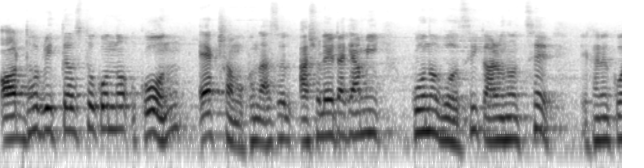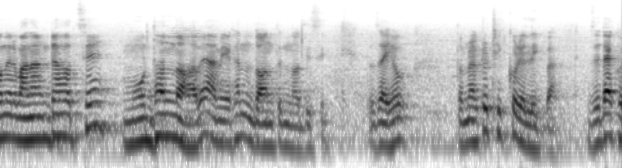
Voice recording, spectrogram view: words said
অর্ধবৃত্তাস্ত কোন কোন এক সমকোণ। আসলে আসলে এটাকে আমি কোনও বলছি? কারণ হচ্ছে এখানে কোণের বানানটা হচ্ছে মূর্ধন্য হবে, আমি এখানে দন্তের ন দিছি। তো যাই হোক, তোমরা একটু ঠিক করে লিখবা যে দেখো,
